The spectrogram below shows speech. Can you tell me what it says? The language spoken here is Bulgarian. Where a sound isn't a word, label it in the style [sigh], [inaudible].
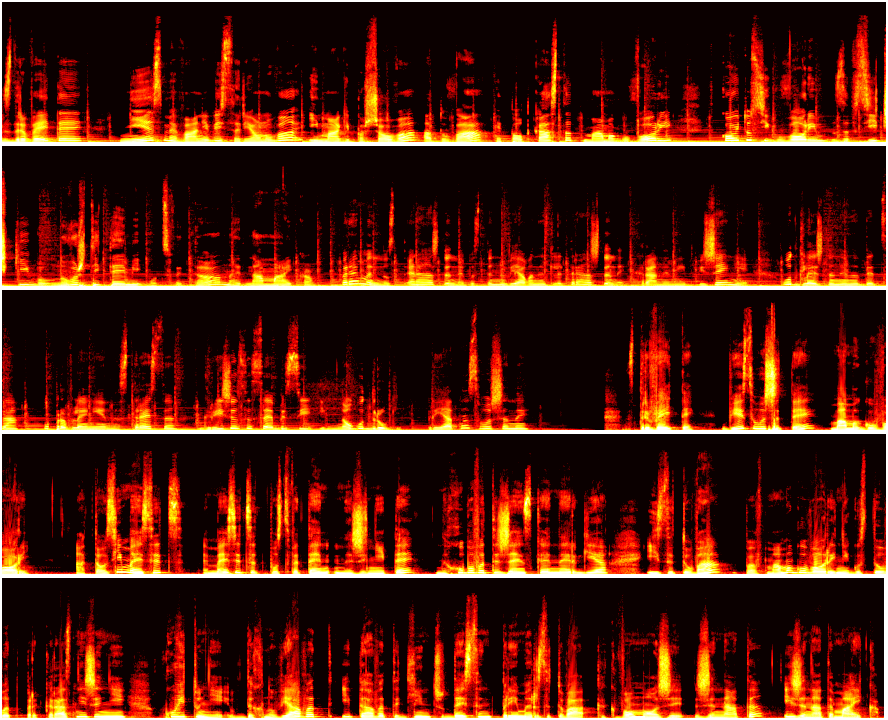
Здравейте! Ние сме Ваня Висарионова и Маги Пашова, а това е подкастът Мама говори, в който си говорим за всички вълнуващи теми от света на една майка. Бременност, раждане, възстановяване след раждане, хранене и движение, отглеждане на деца, управление на стреса, грижа за себе си и много други. Приятно слушане! Здравейте! Вие слушате Мама говори. А този месец е месецът посветен на жените, на хубавата женска енергия и за това в Мама говори ни гостуват прекрасни жени, които ни вдъхновяват и дават един чудесен пример за това какво може жената и жената майка.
